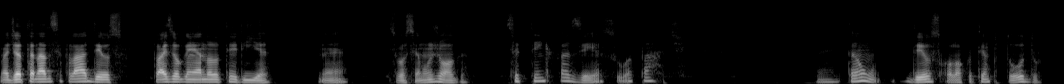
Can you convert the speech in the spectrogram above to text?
Não adianta nada você falar, ah, Deus, faz eu ganhar na loteria, né? Se você não joga. Você tem que fazer a sua parte. Né? Então, Deus coloca o tempo todo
